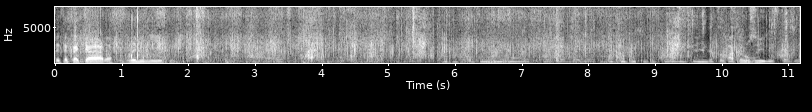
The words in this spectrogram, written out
Это котяра, знаменитый. Окружили, скажи.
